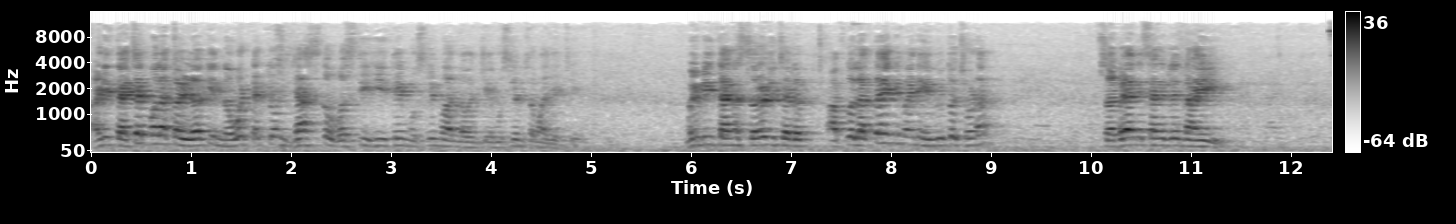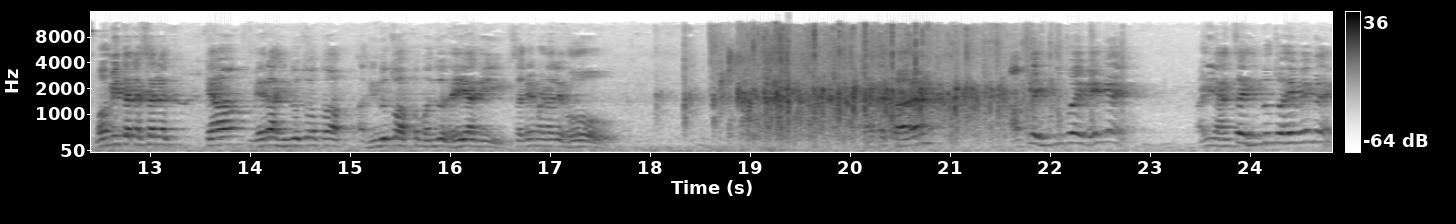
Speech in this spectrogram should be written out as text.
आणि त्याच्यात मला कळलं की नव्वद टक्क्याहून जास्त वस्ती ही इथे मुस्लिम बांधवांची मुस्लिम समाजाची मग मी त्यांना सरळ विचारलं आपको लगता है की मैंने हिंदुत्व छोडा? सगळ्यांनी सांगितले नाही. मग मी त्यांना सांगितलं क्या मेरा हिंदुत्व को आप- हिंदुत्व आपको मंजूर है या नहीं? सगळे म्हणाले हो। याचं कारण आपलं हिंदुत्व हे वेगळं आहे. आणि यांचं हिंदुत्व हे वेगळं आहे.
